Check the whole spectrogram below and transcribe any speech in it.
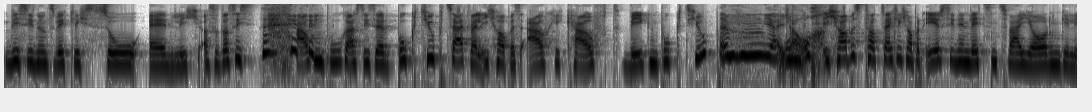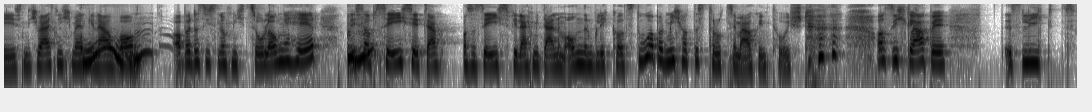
Wir sind uns wirklich so ähnlich. Also das ist auch ein Buch aus dieser Booktube-Zeit, weil ich habe es auch gekauft wegen Booktube. Mhm, ja, ich Und auch. Ich habe es tatsächlich aber erst in den letzten zwei Jahren gelesen. Ich weiß nicht mehr genau Oh. wann, aber das ist noch nicht so lange her. Deshalb sehe ich es jetzt auch, also sehe ich es vielleicht mit einem anderen Blick als du, aber mich hat es trotzdem auch enttäuscht. also ich glaube, es liegt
